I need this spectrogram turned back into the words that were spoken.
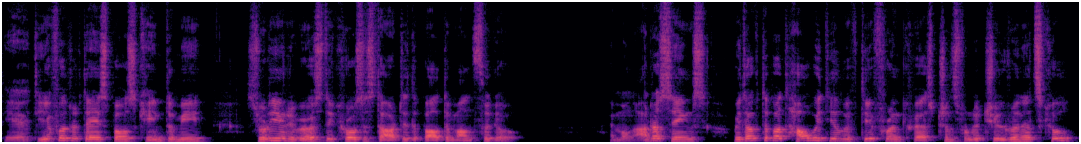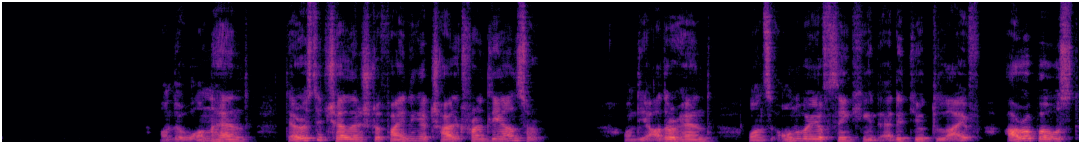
The idea for today's post came to me through the university course I started about a month ago. Among other things, we talked about how we deal with different questions from the children at school. On the one hand, there is the challenge to finding a child friendly answer. On the other hand, one's own way of thinking and attitude to life are opposed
